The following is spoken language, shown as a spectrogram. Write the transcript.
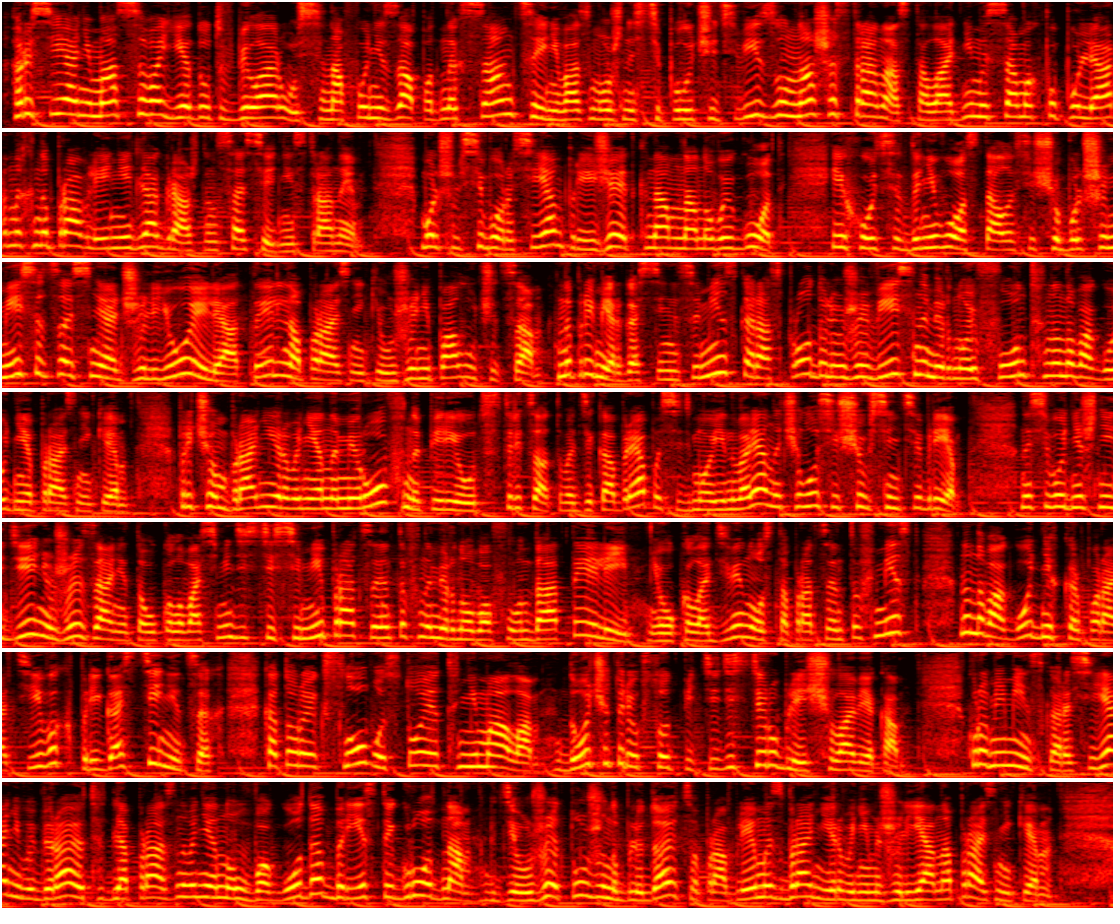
Россияне массово едут в Беларусь. На фоне западных санкций и невозможности получить визу наша страна стала одним из самых популярных направлений для граждан соседней страны. Больше всего россиян приезжает к нам на Новый год. И хоть до него осталось еще больше месяца, снять жилье или отель на праздники уже не получится. Например, гостиницы Минска распродали уже весь номерной фонд на новогодние праздники. Причем бронирование номеров на период с 30 декабря по 7 января началось еще в сентябре. На сегодняшний день уже занято около 87% номерного фонда отелей и около 90% мест на новогодних корпоративах при гостиницах, которые, к слову, стоят немало – до 450 рублей с человека. Кроме Минска, россияне выбирают для празднования Нового года Брест и Гродно, где уже тоже наблюдаются проблемы с бронированием жилья на праздники.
